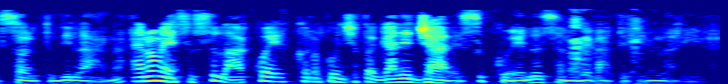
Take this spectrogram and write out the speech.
il solito di lana, hanno messo sull'acqua e hanno cominciato a galleggiare su quello e sono arrivati fino alla riva.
